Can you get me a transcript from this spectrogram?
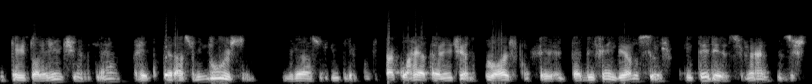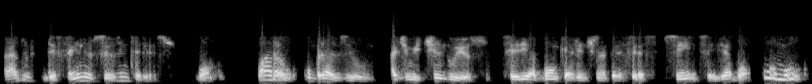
no território argentino, né? recuperar sua indústria, Está correto a Argentina? Lógico, está defendendo os seus interesses, né? Os estados defendem os seus interesses. Bom, para o Brasil, admitindo isso, seria bom que a Argentina crescesse? Sim, seria bom. Como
